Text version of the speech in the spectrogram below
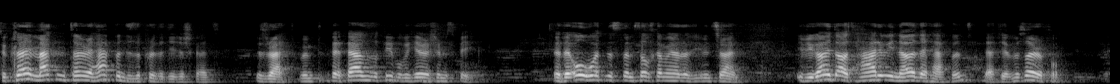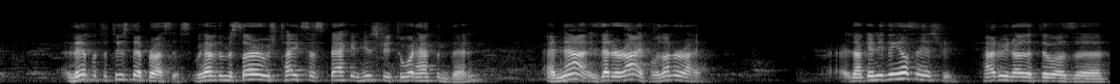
To claim Matan Torah happened is the proof that Yiddishkeit is right. When thousands of people could hear Hashem speak, that they all witnessed themselves coming out of Mitzrayim. If you're going to ask, how do we know that happened? That you have Mesorah for. And therefore, it's a two-step process. We have the Mesorah which takes us back in history to what happened then, and now is that a right or not a right? Like anything else in history, how do we know that there was a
